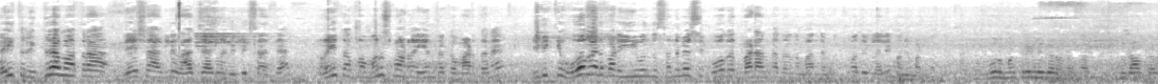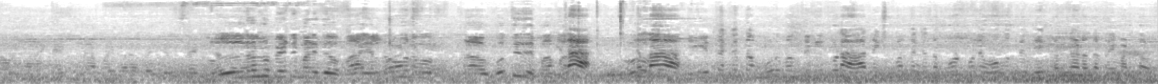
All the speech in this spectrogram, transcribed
ರೈತರು ಇದ್ರೆ ಮಾತ್ರ ದೇಶ ಆಗ್ಲಿ, ರಾಜ್ಯ ಆಗ್ಲಿ ನಾವು ಸಾಧ್ಯ. ರೈತಪ್ಪ ಮನಸ್ಸು ಮಾಡ್ರೆ ಏನ್ ಬೇಕೋ ಮಾಡ್ತಾನೆ. ಇದಕ್ಕೆ ಹೋಗೋದು ಬೇಡ. ಈ ಒಂದು ಸನ್ನಿವೇಶಕ್ಕೆ ಹೋಗೋದು ಬೇಡ ಅಂತ ನನ್ನ ಮಾನ್ಯ ಮುಖ್ಯಮಂತ್ರಿಗಳಲ್ಲಿ ಮನವಿ ಮಾಡ್ತೀನಿ ಮೂರು ಮಂತ್ರಿಗಳಿದ್ದಾರಲ್ಲ ಎಲ್ಲರನ್ನೂ ಭೇಟಿ ಮಾಡಿದ್ದೇವಪ್ಪ ಎಲ್ಲರೂ ನಾವು ಗೊತ್ತಿದೆ ಪಾಪ. ಎಲ್ಲ ಈಗ ಇರ್ತಕ್ಕಂಥ ಮೂರು ಮಂತ್ರಿಗಳು ಕೂಡ ನೆಕ್ಸ್ಟ್ ಬರ್ತಕ್ಕಂಥ ಪೋರ್ಟ್ಫೋಲಿಯೋ ಹೋಗುತ್ತೆ ಹೇಗೆ ಕರ್ನಾಡ ಅಂತ ಟ್ರೈ ಮಾಡ್ತಾವ್ರೆ.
